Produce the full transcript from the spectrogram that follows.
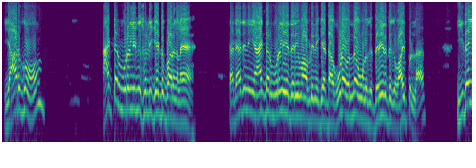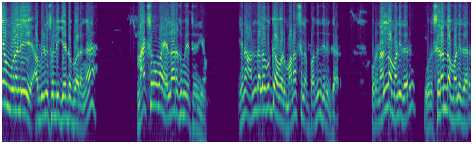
யாருக்கும்? ஆக்டர் முரளின்னு சொல்லி கேட்டு பாருங்களேன். யார்ட்டாச்சும் நீங்க ஆக்டர் முரளியை தெரியுமா அப்படின்னு கேட்டா கூட வந்து அவங்களுக்கு தெரியறதுக்கு வாய்ப்பு இல்லை. இதய முரளி அப்படின்னு சொல்லி கேட்டு பாருங்க. மேக்சிமமா எல்லாருக்குமே தெரியும். ஏன்னா அந்த அளவுக்கு அவர் மனசுல பதிஞ்சிருக்கார். ஒரு நல்ல மனிதர் ஒரு சிறந்த மனிதர்.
